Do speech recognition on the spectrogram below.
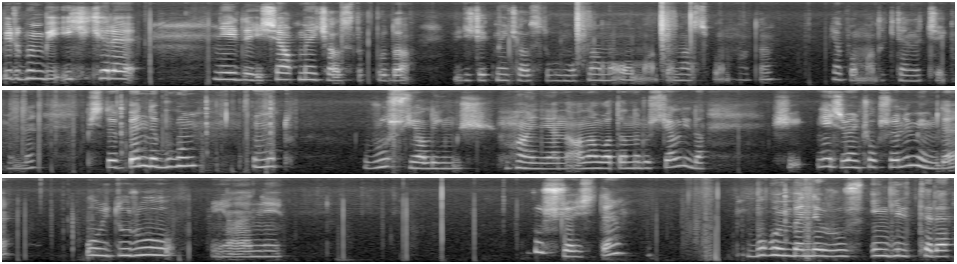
Bir gün bir iki kere neydi iş yapmaya çalıştık burada. Video çekmeye çalıştık bu modla ama olmadı. Nasip olmadı. Yapamadık. internet çekmedi. İşte ben de bugün Umut Rusyalıymış. Aynı yani ana vatanı Rusyalı da. Şey, neyse ben çok söylemeyeyim de uyduru yani Rusya işte. Bugün ben de Rus İngiltere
